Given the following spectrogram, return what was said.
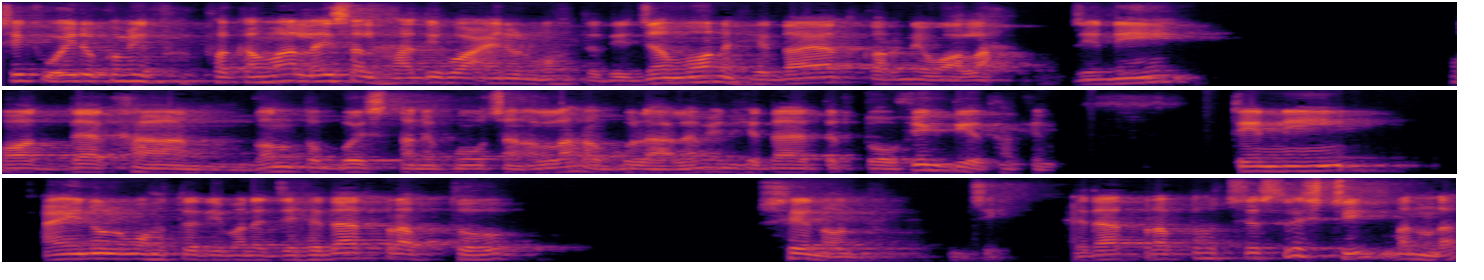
ঠিক ওই রকমই ফাকামা লাইসাল হাদি হুয়া আইনুল মুহতাদি। যেমন হেদায়াত করনে ওয়ালা যিনি পথ দেখান গন্তব্য স্থানে পৌঁছান, আল্লাহ রব্বুল আলমিন হেদায়তের তৌফিক দিয়ে থাকেন। তিনি আইনুল মুহতাদি মানে যে হেদায়ত প্রাপ্ত সে নন। জি হেদায়ত প্রাপ্ত হচ্ছে সৃষ্টি বান্দা,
